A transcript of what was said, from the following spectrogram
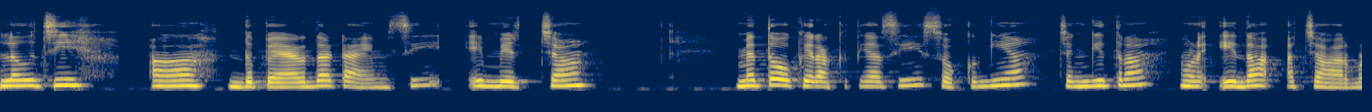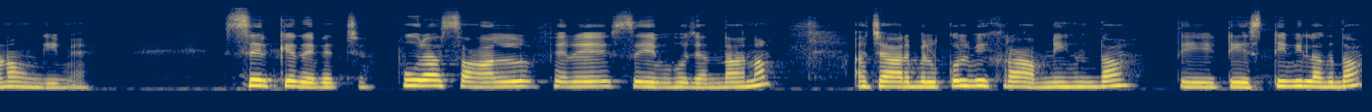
ਲਓ ਜੀ ਆਹ ਦੁਪਹਿਰ ਦਾ ਟਾਈਮ ਸੀ, ਇਹ ਮਿਰਚਾਂ ਮੈਂ ਧੋ ਕੇ ਰੱਖਤੀਆਂ ਸੀ, ਸੁੱਕ ਗਈਆਂ। ਚੰਗੀ ਤਰ੍ਹਾਂ ਹੁਣ ਇਹਦਾ ਅਚਾਰ ਬਣਾਉਂਗੀ ਮੈਂ ਸਿਰਕੇ ਦੇ ਵਿੱਚ। ਪੂਰਾ ਸਾਲ ਫਿਰ ਇਹ ਸੇਵ ਹੋ ਜਾਂਦਾ, ਹਨਾ? ਅਚਾਰ ਬਿਲਕੁਲ ਵੀ ਖ਼ਰਾਬ ਨਹੀਂ ਹੁੰਦਾ ਤੇ ਟੇਸਟੀ ਵੀ ਲੱਗਦਾ।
